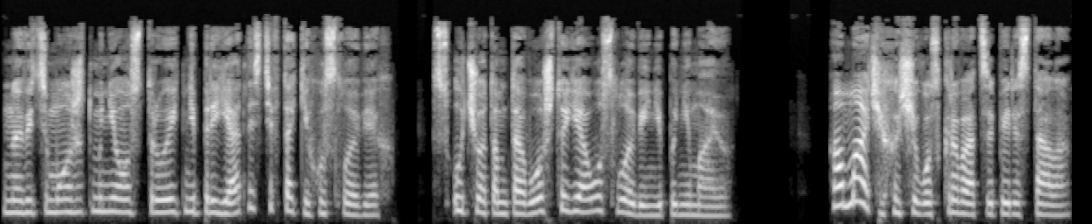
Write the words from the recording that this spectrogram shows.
но ведь может мне устроить неприятности в таких условиях с учетом того, что я условий не понимаю. А мачеха чего скрываться перестала?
